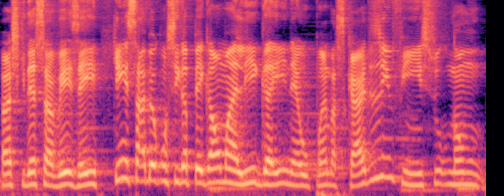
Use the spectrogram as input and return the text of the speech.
Eu acho que dessa vez aí, quem sabe eu consiga pegar uma liga aí, né, upando as cartas. Enfim, isso não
